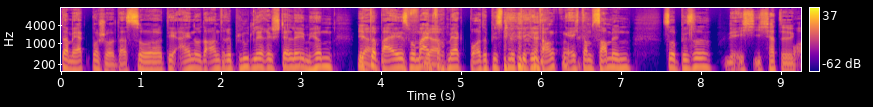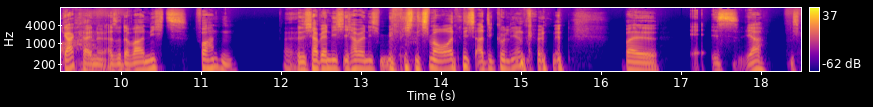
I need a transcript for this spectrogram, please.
da merkt man schon, dass so die ein oder andere blutleere Stelle im Hirn mit Ja. dabei ist, wo man Ja. einfach merkt, boah, du bist mit den Gedanken echt am Sammeln, so ein bisschen. Ich, ich hatte Boah. gar keine, also da war nichts vorhanden. Also ich habe ja nicht, ich habe ja nicht, mich nicht mal ordentlich artikulieren können, weil es, ja, ich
